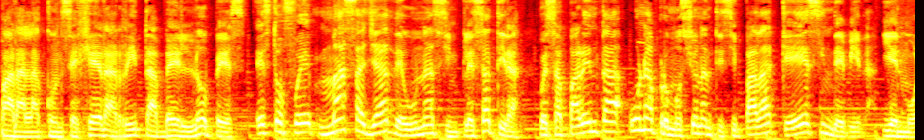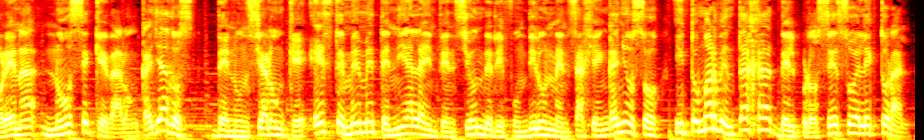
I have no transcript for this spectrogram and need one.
Para la consejera Rita Bell López, esto fue más allá de una simple sátira, pues aparenta una promoción anticipada que es indebida, y en Morena no se quedaron callados. Denunciaron que este meme tenía la intención de difundir un mensaje engañoso y tomar ventaja del proceso electoral.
